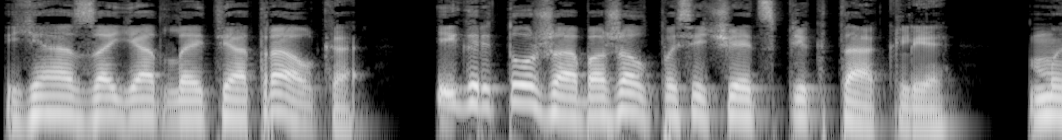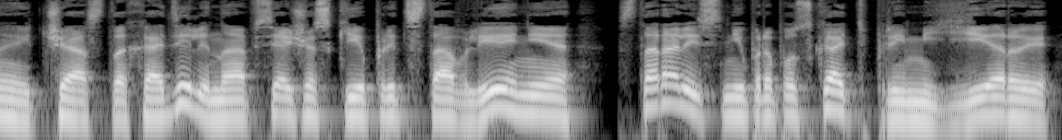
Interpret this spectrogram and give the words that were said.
Я заядлая театралка, Игорь тоже обожал посещать спектакли. Мы часто ходили на всяческие представления, старались не пропускать премьеры,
